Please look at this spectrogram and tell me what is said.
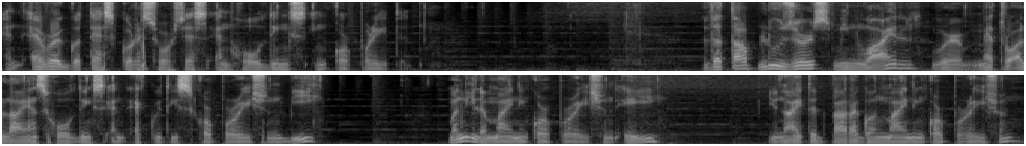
and Ever Gotesco Resources and Holdings Incorporated. The top losers, meanwhile, were Metro Alliance Holdings and Equities Corporation B, Manila Mining Corporation A, United Paragon Mining Corporation,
